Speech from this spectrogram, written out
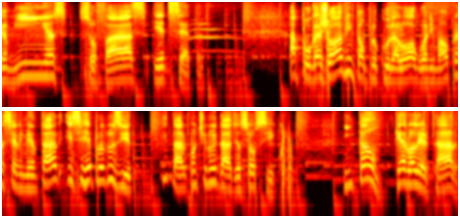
caminhas, sofás e etc. A pulga jovem então procura logo o animal para se alimentar e se reproduzir e dar continuidade ao seu ciclo. Então, quero alertar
